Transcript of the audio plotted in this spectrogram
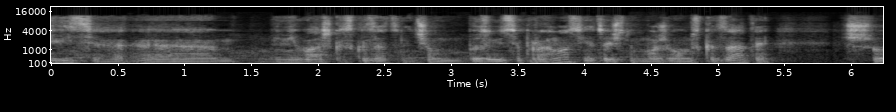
Дивіться, е, мені важко сказати, на чому базується прогноз. Я точно можу вам сказати, що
